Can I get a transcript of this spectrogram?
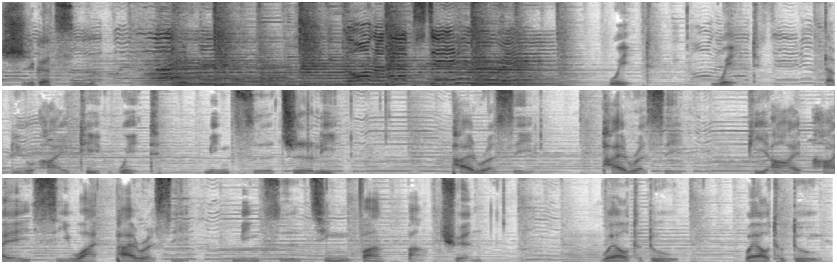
十个词。wait, wait, w i t, wait，名词，智力。piracy, piracy, p i r a c y, piracy，名词，侵犯、版权。well to do, well to do,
